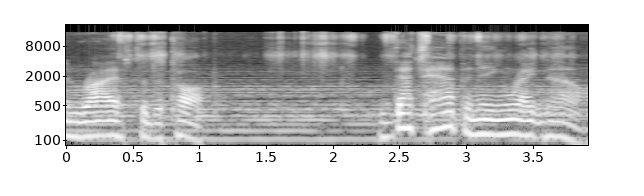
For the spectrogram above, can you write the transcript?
and rise to the top. That's happening right now.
